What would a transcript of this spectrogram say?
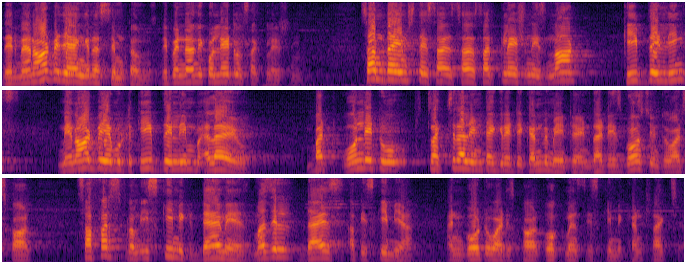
There may not be the gangrenous symptoms, depend on the collateral circulation. Sometimes the cir- cir- circulation is not keep the links, may not be able to keep the limb alive, but only to structural integrity can be maintained. That is goes into what's called suffers from ischemic damage, muscle dies of ischemia and go to what is called Volkmann's ischemic contracture.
